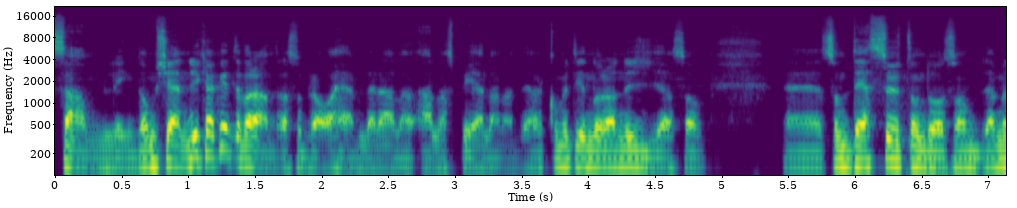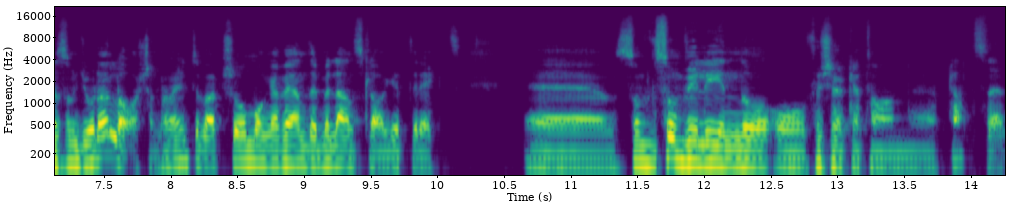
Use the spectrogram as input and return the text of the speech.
samling. De känner ju kanske inte varandra så bra heller, alla, alla spelarna. Det har kommit in några nya som, eh, som dessutom då, som, ja, men som Jordan Larsson, han har inte varit så många vänder med landslaget direkt, eh, som, som vill in och, och försöka ta en eh, plats här.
